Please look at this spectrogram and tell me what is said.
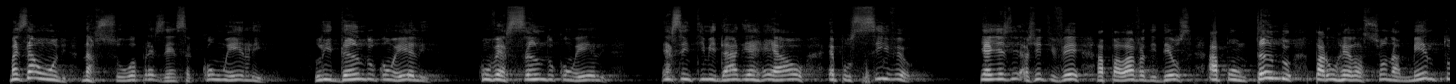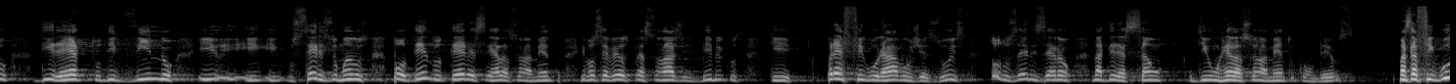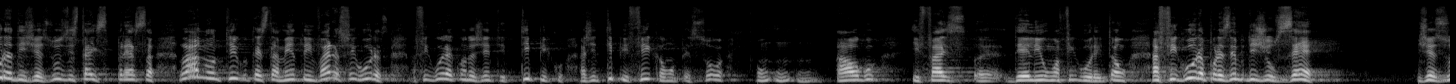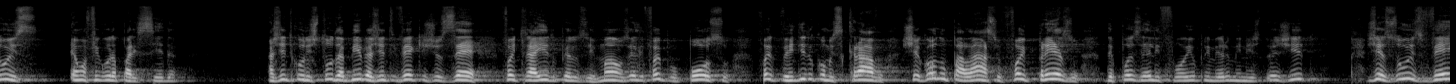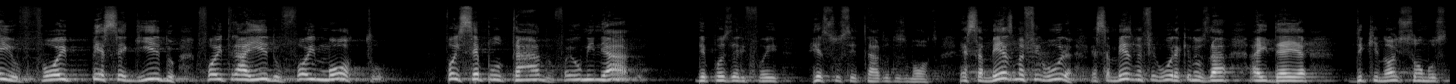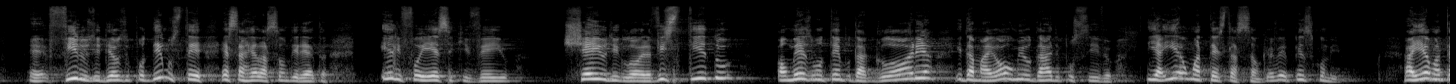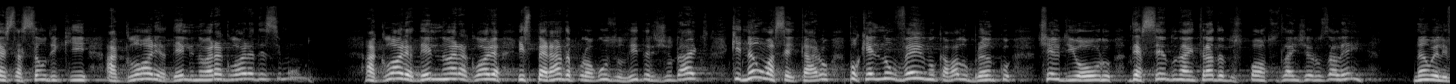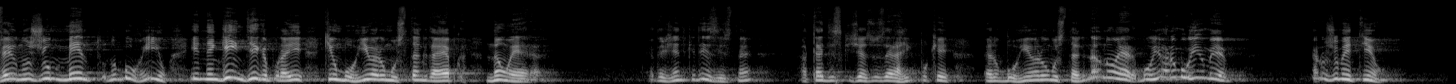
mas aonde? Na sua presença, com Ele, lidando com Ele, conversando com Ele. Essa intimidade é real, é possível. E aí a gente vê a palavra de Deus apontando para um relacionamento direto, divino, e, e, e, os seres humanos podendo ter esse relacionamento. E você vê os personagens bíblicos que prefiguravam Jesus, todos eles eram na direção de um relacionamento com Deus. Mas a figura de Jesus está expressa lá no Antigo Testamento em várias figuras. A figura é quando a gente típico, a gente tipifica uma pessoa, um, um, um, algo e faz é, dele uma figura. Então, a figura, por exemplo, de José, Jesus é uma figura parecida. A gente, quando estuda a Bíblia, a gente vê que José foi traído pelos irmãos, ele foi para o poço, foi vendido como escravo, chegou no palácio, foi preso, depois ele foi o primeiro-ministro do Egito. Jesus veio, foi perseguido, foi traído, foi morto, foi sepultado, foi humilhado. Depois ele foi ressuscitado dos mortos. Essa mesma figura, essa mesma figura que nos dá a ideia de que nós somos é, filhos de Deus e podemos ter essa relação direta. Ele foi esse que veio cheio de glória, vestido ao mesmo tempo da glória e da maior humildade possível. E aí é uma atestação, quer ver? Pensa comigo. Aí é uma atestação de que a glória dele não era a glória desse mundo. A glória dele não era a glória esperada por alguns dos líderes judaicos que não o aceitaram, porque ele não veio no cavalo branco, cheio de ouro, descendo na entrada dos portos lá em Jerusalém. Não, ele veio no jumento, no burrinho. E ninguém diga por aí que um burrinho era o Mustang da época. Não era. Tem gente que diz isso, né? Até diz que Jesus era rico porque era um burrinho, era um Mustang. Não, não era. Burrinho era um burrinho mesmo. Era um jumentinho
